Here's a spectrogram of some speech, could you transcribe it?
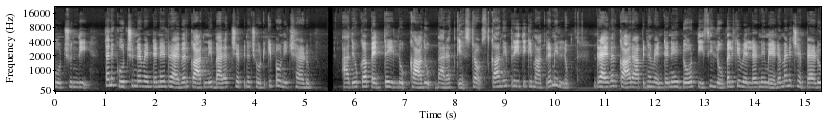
కూర్చుంది. తను కూర్చున్న వెంటనే డ్రైవర్ కార్ని భరత్ చెప్పిన చోటికి పోనిచ్చాడు. అది ఒక పెద్ద ఇల్లు. కాదు భరత్ గెస్ట్ హౌస్. కానీ ప్రీతికి మాత్రం ఇల్లు. డ్రైవర్ కార్ ఆపిన వెంటనే డోర్ తీసి లోపలికి వెళ్ళండి మేడం అని చెప్పాడు.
